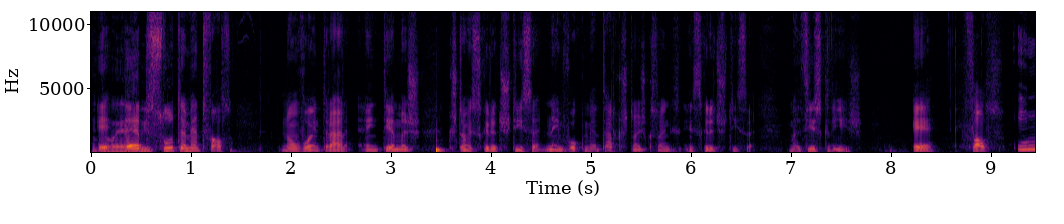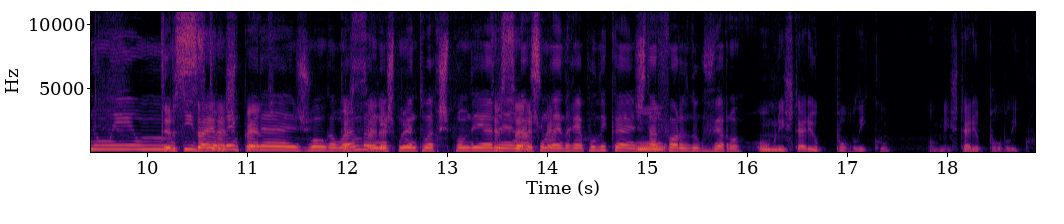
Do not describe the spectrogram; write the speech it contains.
então é, é absolutamente falso. Não vou entrar em temas que estão em segredo de justiça, nem vou comentar questões que estão em segredo de justiça. Mas isso que diz é falso. E não é um Terceiro motivo também aspecto. para João Galamba, Terceiro neste aspecto. momento a responder Terceiro na Assembleia aspecto. da República, estar o, fora do governo? O Ministério Público, o Ministério Público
